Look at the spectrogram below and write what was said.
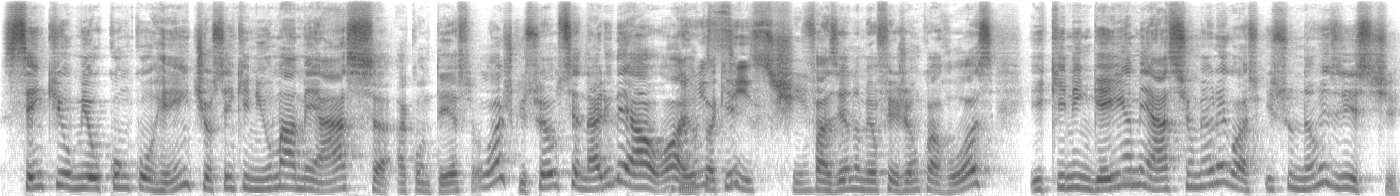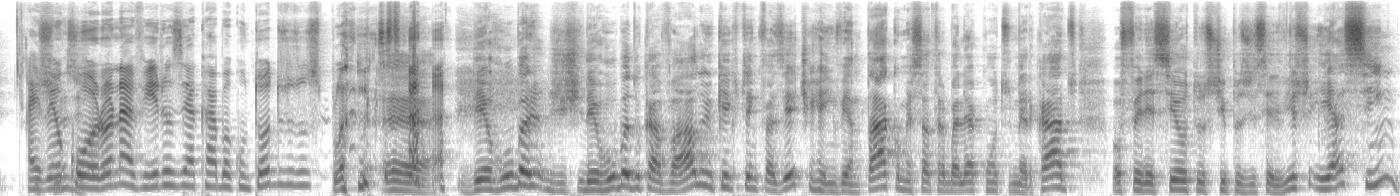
sem que o meu concorrente ou sem que nenhuma ameaça aconteça. Lógico, isso é o cenário ideal. Ó, não eu tô existe. aqui fazendo meu feijão com arroz e que ninguém ameace o meu negócio. Isso não existe. Aí vem o coronavírus e acaba com todos os planos. É, derruba, derruba do cavalo e o que, que tu tem que fazer? Te reinventar, começar a trabalhar com outros mercados, oferecer outros tipos de serviço e assim.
